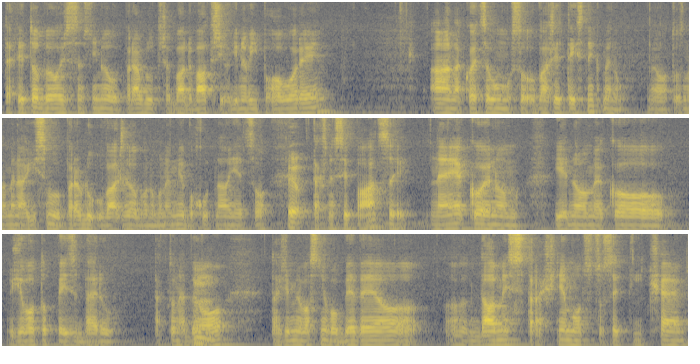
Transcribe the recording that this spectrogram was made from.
Tehdy to bylo, že jsem s ním měl opravdu třeba dva, tři hodinový pohovory a nakonec jsem mu musel uvařit tasting menu. Jo, to znamená, že jsem mu opravdu uvařil, on, on mě ochutnal něco, jo. tak jsme si pláci. Ne jako jenom, jenom jako životopis beru. Tak to nebylo. Hmm. Takže mi vlastně objevil, dal mi strašně moc, co se týče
